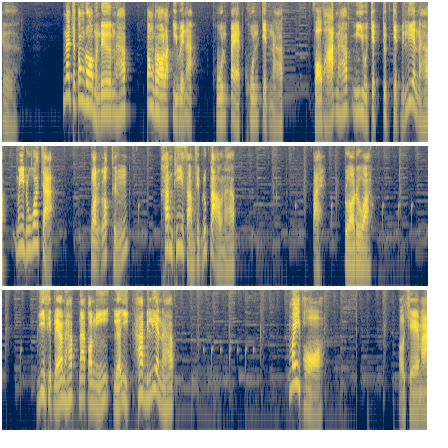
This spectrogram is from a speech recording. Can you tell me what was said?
เออ น่าจะต้องรอเหมือนเดิมนะครับ ต้องรอลักอีเวนต์อะคูณ 8 คูณ 7 นะครับ for part นะครับ มีอยู่ 7.7 บิลเลียนนะครับ ไม่รู้ว่าจะปลดล็อกถึงขั้นที่ 30 หรือเปล่านะครับ ไป รัวรัวยี่สิบแล้วนะครับ ณ ตอนนี้เหลืออีก 5 บิลเลียนนะครับ ไม่พอ โอเคมา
